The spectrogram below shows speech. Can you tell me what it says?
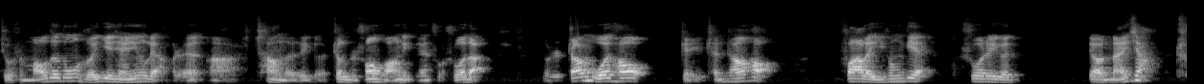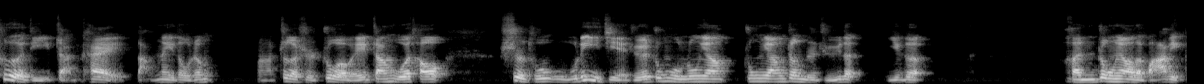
就是毛泽东和叶剑英两个人啊唱的这个《政治双簧》里边所说的，就是张国焘给陈昌浩发了一封电，说这个要南下彻底展开党内斗争啊，这是作为张国焘试图武力解决中共中央中央政治局的一个很重要的把柄。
